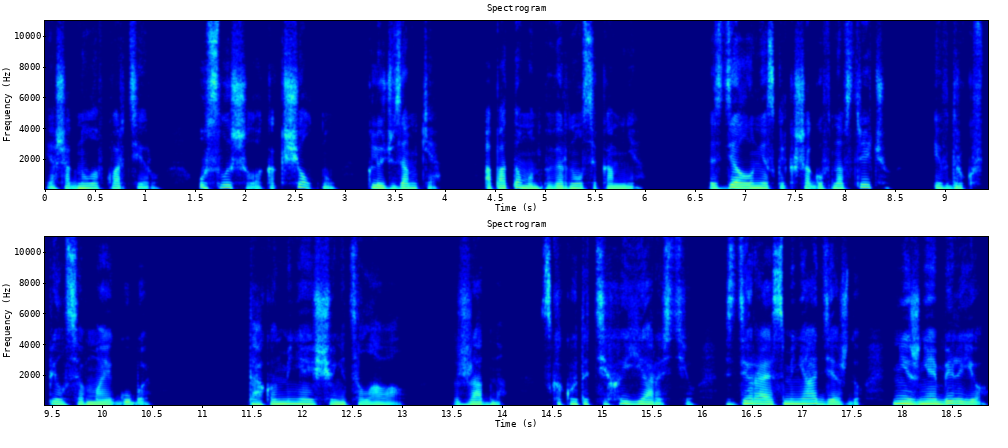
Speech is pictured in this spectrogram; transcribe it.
я шагнула в квартиру, услышала, как щелкнул ключ в замке, а потом он повернулся ко мне сделал несколько шагов навстречу и вдруг впился в мои губы. Так он меня еще не целовал. Жадно, с какой-то тихой яростью, сдирая с меня одежду, нижнее белье,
